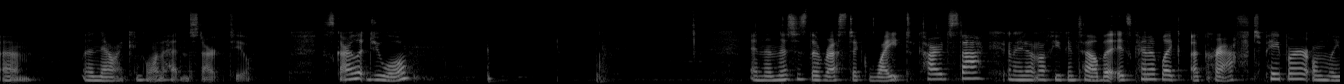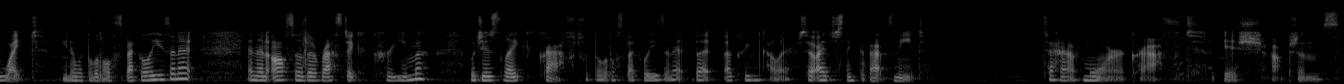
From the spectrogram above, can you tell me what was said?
um, and now I can go on ahead and start too. Scarlet Jewel. And then this is the rustic white cardstock, and I don't know if you can tell, but it's kind of like a craft paper, only white, you know, with the little specklies in it. And then also the rustic cream, which is like craft with the little specklies in it, but a cream color. So I just think that that's neat to have more craft-ish options.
